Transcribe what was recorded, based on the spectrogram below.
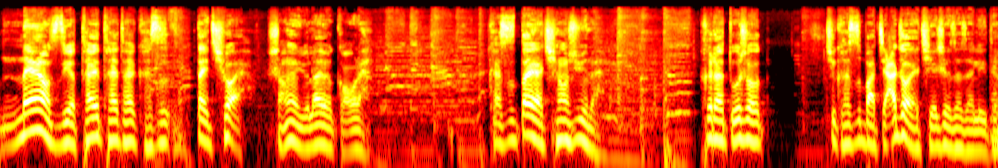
男人之间抬抬抬，开始带呛呀，声音越来越高了，开始带下情绪了，后来多少就开始把家长也牵扯在这里头。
